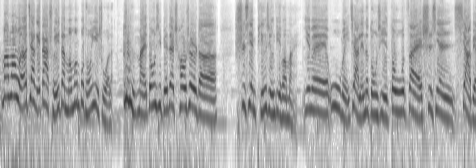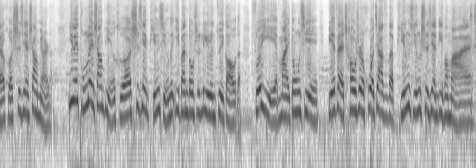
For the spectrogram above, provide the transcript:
妈妈，我要嫁给大锤，但萌萌不同意，说了，买东西别在超市的视线平行地方买，因为物美价廉的东西都在视线下边和视线上面的，因为同类商品和视线平行的，一般都是利润最高的，所以买东西别在超市货架子的平行视线地方买。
